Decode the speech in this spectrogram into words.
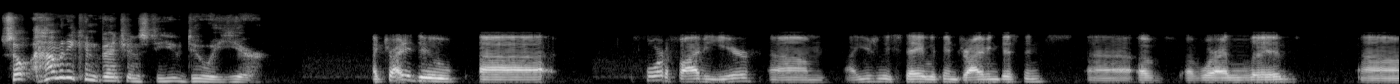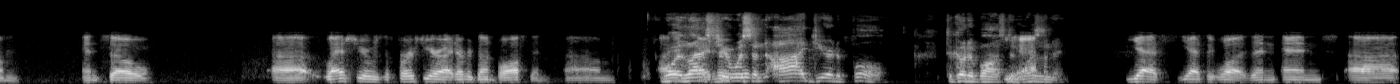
So, how many conventions do you do a year? I try to do uh, four to five a year. Um, I usually stay within driving distance uh, of of where I live, um, and so uh, last year was the first year I'd ever done Boston. Um, Boy, I- last year was an odd year to pull to go to Boston, Yeah. wasn't it? Yes, yes, it was, and and uh,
